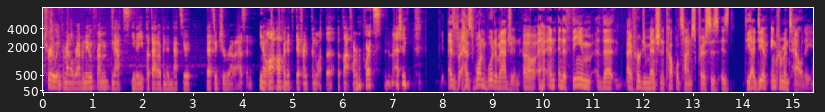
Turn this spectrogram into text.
true incremental revenue from. that's you know you put that over, and that's your that's your true ROAS, and you know often it's different than what the the platform reports. Imagine. As, as one would imagine, uh, and and a theme that I've heard you mention a couple times, Chris, is is the idea of incrementality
